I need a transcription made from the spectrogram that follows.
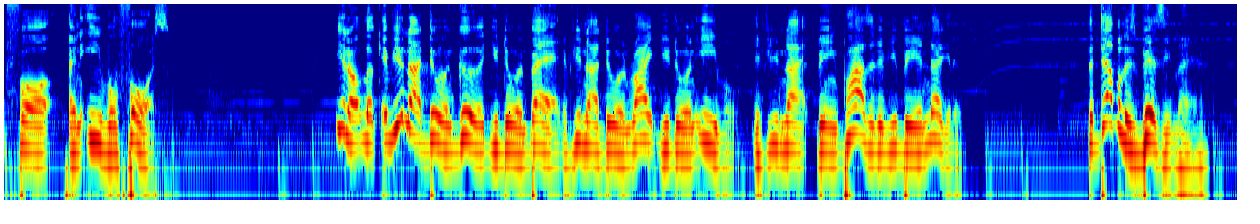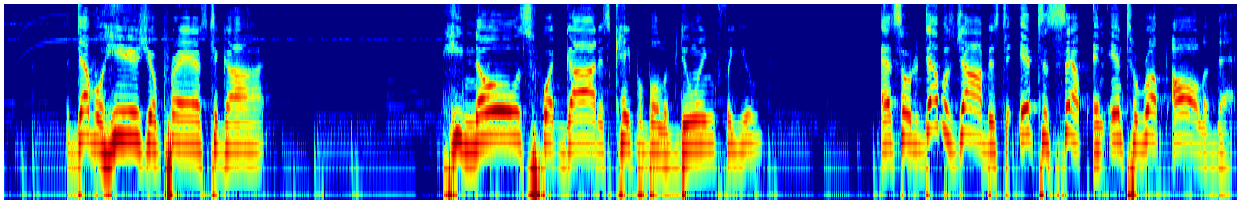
for an evil force. You know, look, if you're not doing good, you're doing bad. If you're not doing right, you're doing evil. If you're not being positive, you're being negative. The devil is busy, man. The devil hears your prayers to God. He knows what God is capable of doing for you. And so the devil's job is to intercept and interrupt all of that.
